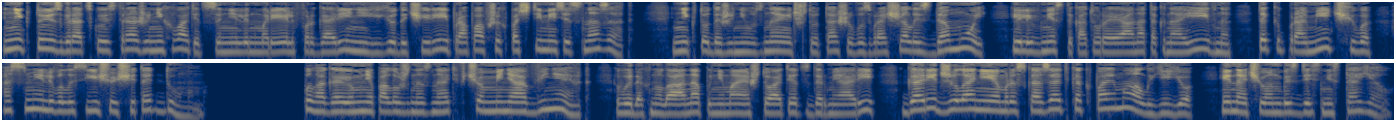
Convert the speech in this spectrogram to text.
Никто из городской стражи не хватится ни Ленмариэль Фаргари, ни ее дочерей, пропавших почти месяц назад. Никто даже не узнает, что Таша возвращалась домой, или в место, которое она так наивно, так и прометчиво осмеливалась еще считать домом. «Полагаю, мне положено знать, в чем меня обвиняют», — выдохнула она, понимая, что отец Дармиари горит желанием рассказать, как поймал ее, иначе он бы здесь не стоял.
